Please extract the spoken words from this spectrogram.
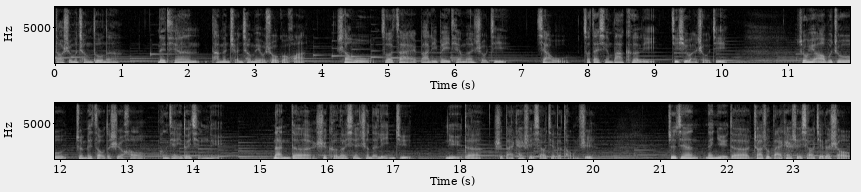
到什么程度呢？那天他们全程没有说过话，上午坐在巴黎贝甜玩手机，下午坐在星巴克里。继续玩手机，终于熬不住，准备走的时候，碰见一对情侣，男的是可乐先生的邻居，女的是白开水小姐的同事。只见那女的抓住白开水小姐的手，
